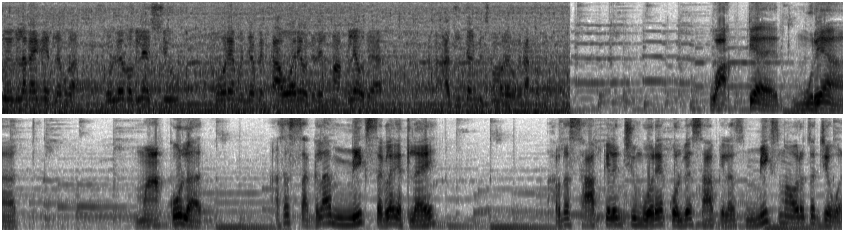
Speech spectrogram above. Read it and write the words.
वेगळा काय काय घेतलाय बघा. कोळव्या बघल्या शिव मोऱ्या म्हणजे आपल्या कावऱ्या होत्या त्या माकल्या होत्या. आता अजून त्या मिक्स मावऱ्या बघा दाखवतात. वाकट्यात मुऱ्यात माकोलात असा सगळा मिक्स सगळा घेतलाय. अर्धा साफ केल्या चिंबोऱ्या कोलब्या साफ केला. मिक्स मावऱ्याचं जेवण.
